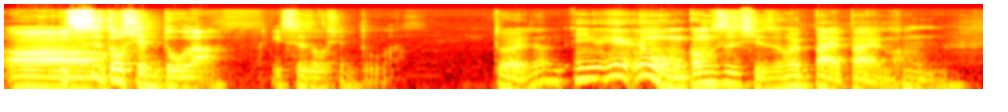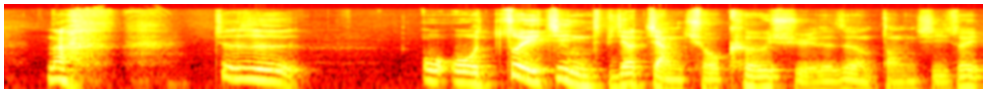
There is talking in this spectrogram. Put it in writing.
哦、一次都嫌多啦，一次都嫌多啦。对，那因为因为因为我们公司其实会拜拜嘛，那就是我我最近比较讲求科学的这种东西，所以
